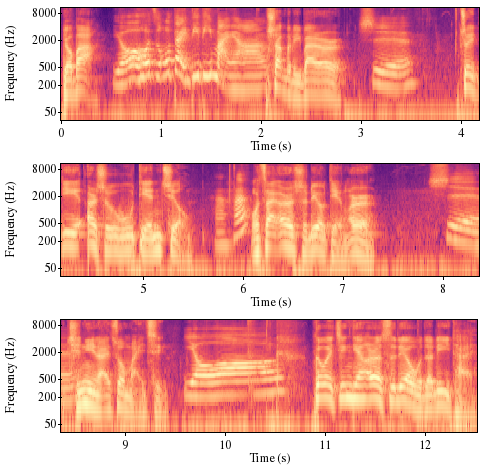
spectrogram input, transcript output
有吧？有何总，我带你滴滴买啊，上个礼拜二。是。最低二十五点九，我在二十六点二，是。请你来做买进。有哦，各位，今天二四六五的立台，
